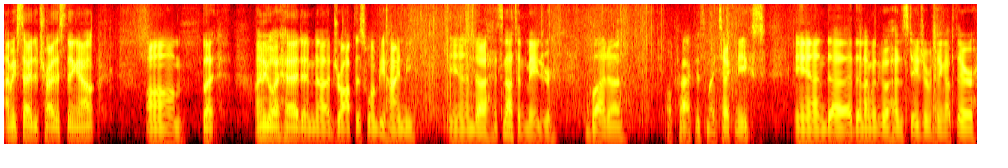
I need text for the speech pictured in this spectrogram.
I'm excited to try this thing out. Um, but I'm gonna go ahead and uh, drop this one behind me. And uh, it's nothing major, but uh, I'll practice my techniques. And then I'm gonna go ahead and stage everything up there.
